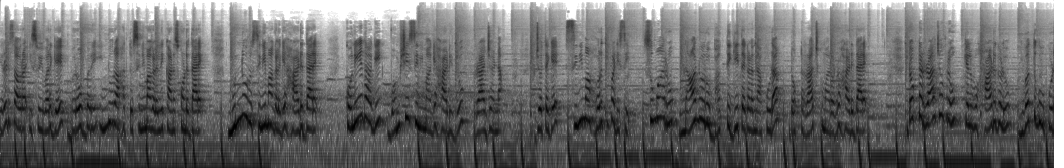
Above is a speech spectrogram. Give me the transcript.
ಎರಡ್ ಸಾವಿರ ಇಸ್ವಿವರೆಗೆ ಬರೋಬ್ಬರಿ ಇನ್ನೂರ ಹತ್ತು ಸಿನಿಮಾಗಳಲ್ಲಿ ಕಾಣಿಸ್ಕೊಂಡಿದ್ದಾರೆ. ಮುನ್ನೂರು ಸಿನಿಮಾಗಳಿಗೆ ಹಾಡಿದ್ದಾರೆ. ಕೊನೆಯದಾಗಿ ವಂಶಿ ಸಿನಿಮಾಗೆ ಹಾಡಿದ್ರು ರಾಜಣ್ಣ. ಜೊತೆಗೆ ಸಿನಿಮಾ ಹೊರತುಪಡಿಸಿ ಸುಮಾರು ನಾನೂರು ಭಕ್ತಿ ಗೀತೆಗಳನ್ನು ಕೂಡ ಡಾಕ್ಟರ್ ರಾಜ್ಕುಮಾರ್ ಅವರು ಹಾಡಿದ್ದಾರೆ. ಡಾಕ್ಟರ್ ರಾಜ್ ಅವರು ಕೆಲವು ಹಾಡುಗಳು ಇವತ್ತಿಗೂ ಕೂಡ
